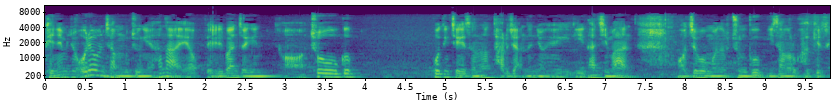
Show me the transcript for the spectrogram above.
개념이 좀 어려운 장 중에 하나예요. 일반적인 어, 초급 코딩 책에서는 다루지 않는 영역이긴 하지만 어찌 보면 중급 이상으로 가기 위해서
